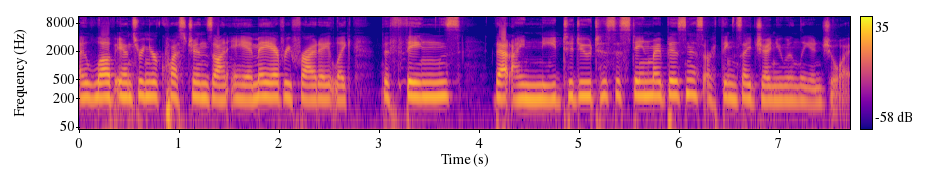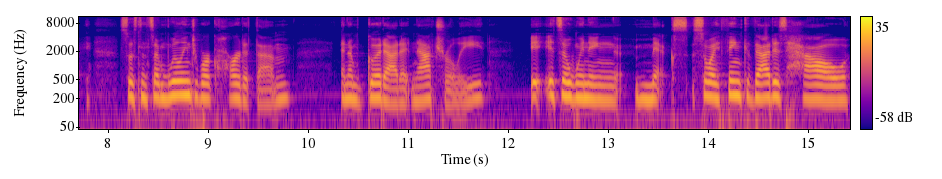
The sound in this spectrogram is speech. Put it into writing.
I love answering your questions on AMA every Friday. Like, the things that I need to do to sustain my business are things I genuinely enjoy. So since I'm willing to work hard at them and I'm good at it naturally, it, it's a winning mix. So I think that is how,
